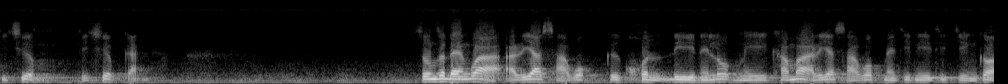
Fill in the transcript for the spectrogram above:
ที่เชื่อมที่เชื่อมกัน ทรงแสดงว่าอริยสาวกคือคนดีในโลกนี้คำว่าอริยสาวกในที่นี้ที่จริงก็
